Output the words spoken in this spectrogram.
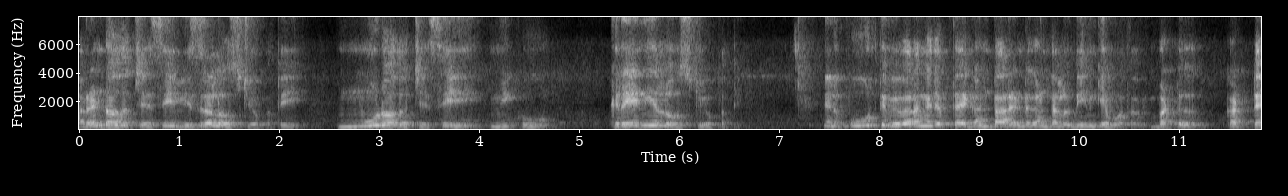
రెండోది వచ్చేసి విజ్రల్ ఓస్టియోపతి మూడోది వచ్చేసి మీకు క్రేనియల్ ఓస్టియోపతి నేను పూర్తి వివరంగా చెప్తే గంట రెండు గంటలు దీనికే పోతుంది. బట్ కట్టే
